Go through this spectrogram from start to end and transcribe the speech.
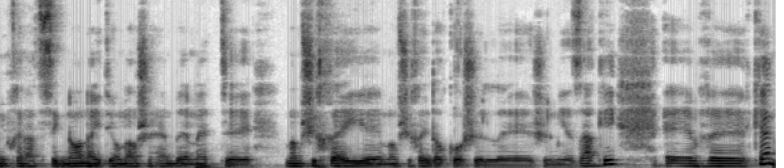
מבחינת הסגנון, הייתי אומר שהם באמת ממשיכי, ממשיכי דרכו של, של מיאזקי. וכן,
